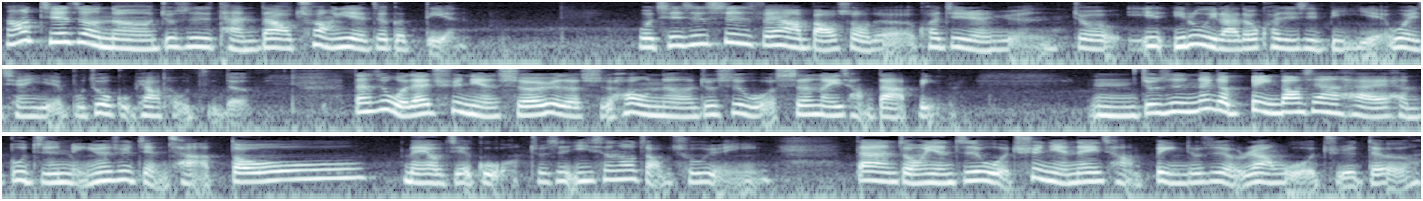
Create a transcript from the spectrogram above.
然后接着呢，就是谈到创业这个点。我其实是非常保守的会计人员，就一一路以来都会计系毕业。我以前也不做股票投资的，但是我在去年十二月的时候呢，就是我生了一场大病，嗯，就是那个病到现在还很不知名，因为去检查都没有结果，就是医生都找不出原因。但总而言之，我去年那一场病就是有让我觉得，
